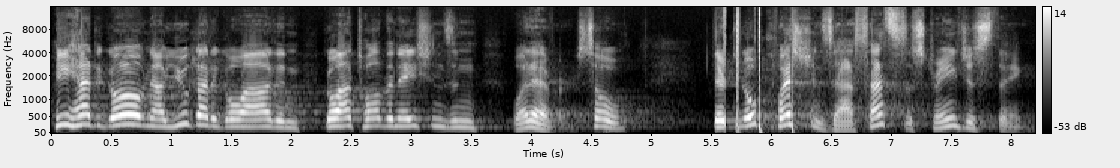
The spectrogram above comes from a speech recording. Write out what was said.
He had to go. Now you got to go out and go out to all the nations and whatever. So there's no questions asked. That's the strangest thing.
